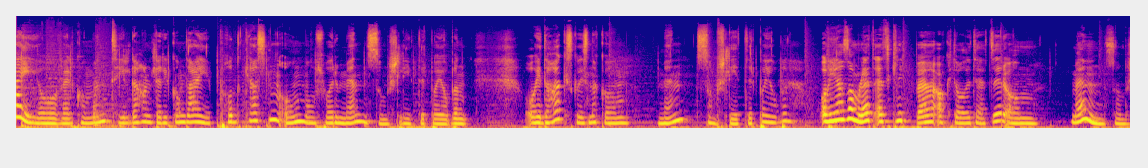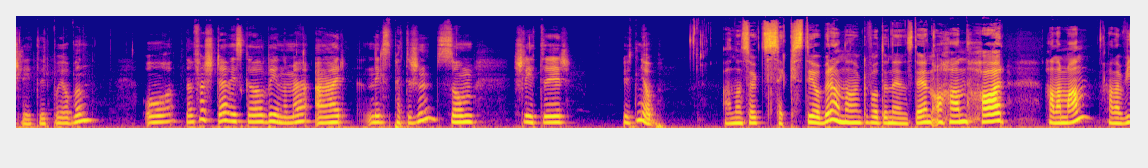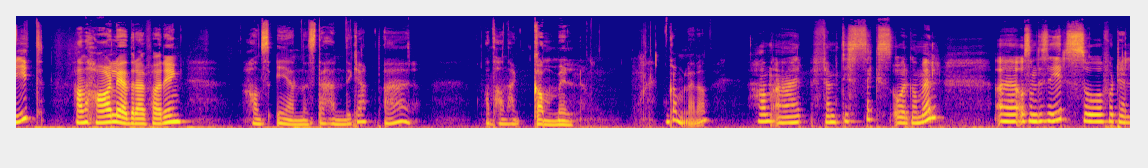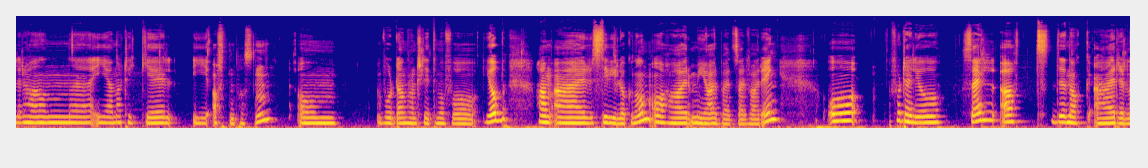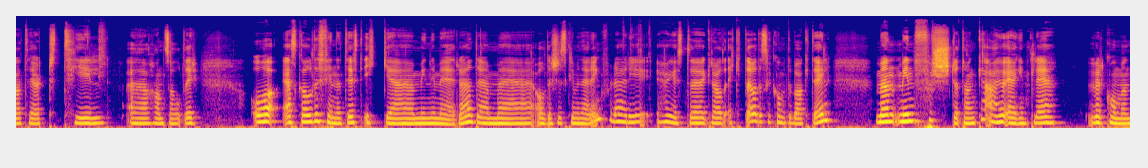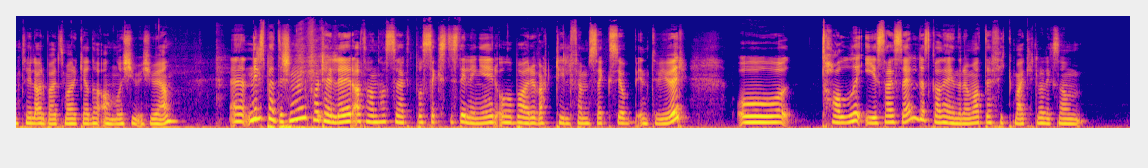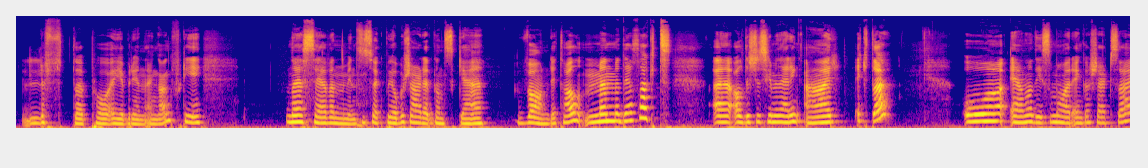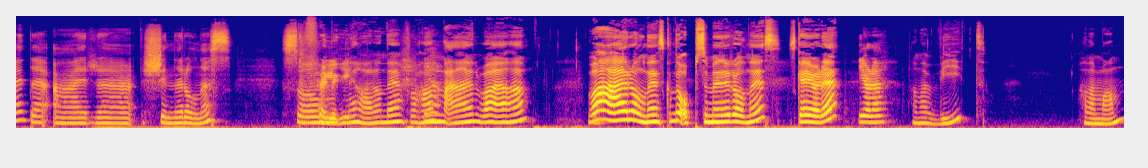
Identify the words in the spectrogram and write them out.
Hei og velkommen til Det handler ikke om deg, podkasten om og for menn som sliter på jobben. Og i dag skal vi snakke om menn som sliter på jobben. Og vi har samlet et knippe aktualiteter om menn som sliter på jobben. Og den første vi skal begynne med, er Nils Pettersen, som sliter uten jobb. Han har søkt 60 jobber, han har ikke fått en eneste en. Og han har Han er mann, han er hvit, han har ledererfaring. Hans eneste handikap er at han er gammel. Hvor gammel er han? Han er 56 år gammel. Uh, og som de sier, så forteller han uh, i en artikkel i Aftenposten om hvordan han sliter med å få jobb. Han er siviløkonom og har mye arbeidserfaring. Og forteller jo selv at det nok er relatert til uh, hans alder. Og jeg skal definitivt ikke minimere det med aldersdiskriminering, for det er i høyeste grad ekte, og det skal jeg komme tilbake til. Men min første tanke er jo egentlig velkommen til arbeidsmarkedet anno 2021. Eh, Nils Pettersen forteller at han har søkt på 60 stillinger og bare vært til 5-6 jobbintervjuer. Og tallet i seg selv, det skal jeg innrømme at det fikk meg til å liksom løfte på øyebrynene en gang. Fordi når jeg ser vennene mine som søker på jobber, så er det et ganske vanlig tall. Men med det sagt, eh, aldersdiskriminering er ekte. Og en av de som har engasjert seg, det er eh, Skinner Rollnes. Som Selvfølgelig har han det, for han er Hva er han? Hva er Rollnes? Kan du oppsummere Rollnes? Skal jeg gjøre det? gjør det. Han er hvit. Han er mann.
